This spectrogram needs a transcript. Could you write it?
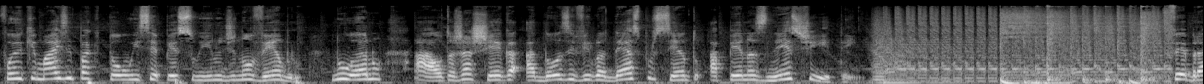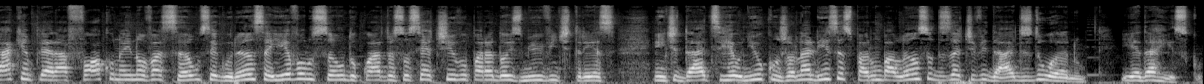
foi o que mais impactou o ICP suíno de novembro. No ano, a alta já chega a 12,10% apenas neste item. FEBRAC ampliará foco na inovação, segurança e evolução do quadro associativo para 2023. A entidade se reuniu com jornalistas para um balanço das atividades do ano e é da risco.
